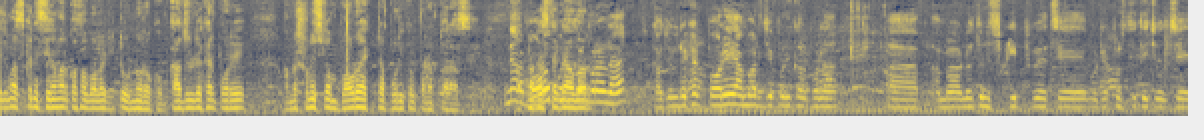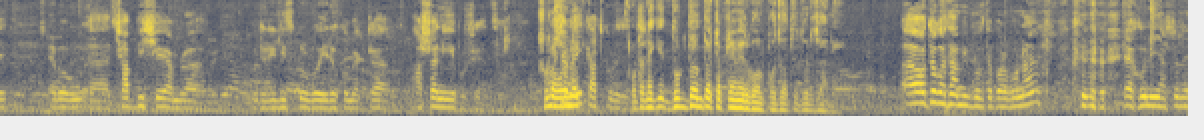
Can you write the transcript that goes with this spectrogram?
এর মাঝখানে সিনেমার কথা বলার একটু অন্যরকম। কাজল রেখার পরে আমরা শুনেছিলাম বড় একটা পরিকল্পনা আপনার আছে। না বড় পরিকল্পনা না। কাজল রেখার পরে আমার যে পরিকল্পনা আমরা নতুন স্ক্রিপ্ট হয়েছে ওটার প্রস্তুতি চলছে এবং ছাব্বিশে আমরা ওটা রিলিজ করব এরকম একটা আশা নিয়ে বসে আছি। কাজ করে ওটা নাকি দুর্দান্ত একটা প্রেমের গল্প যতদূর জানি। অত কথা আমি বলতে পারব না। এখনই আসলে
